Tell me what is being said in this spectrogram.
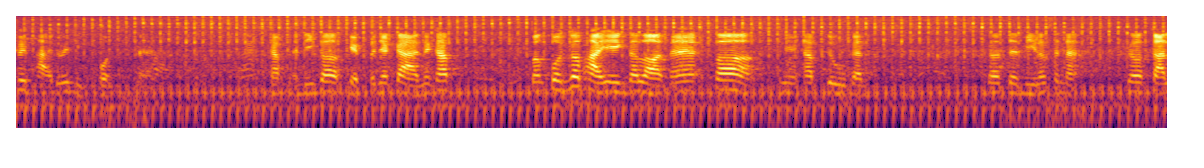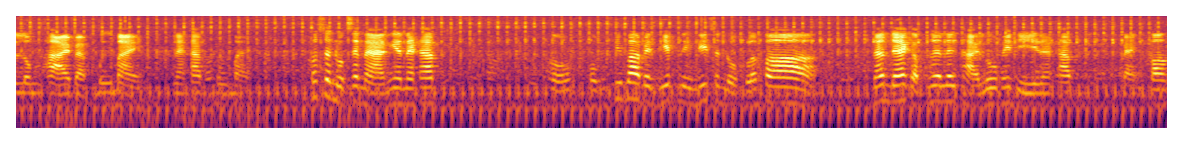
ช่วยพายด้วยหนึ่งคนนะครับอันนี้ก็เก็บบรรยากาศนะครับ บางคนก็พายเองตลอดนะฮะก็เนี่ยครับดูกัน ก็จะมีลักษณะ ก็การลงพายแบบมือใหม่นะครับมือใหม่ก็สนุกสนานกันนะครับผมผมคิดว่าเป็นทริปหนึ่งที่สนุกแล้วก็นัดแนะกับเพื่อนเรื่องถ่ายรูปให้ดีนะครับ แบ่งกล้อง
